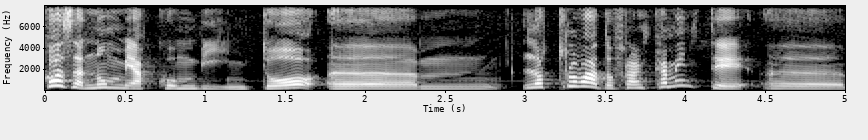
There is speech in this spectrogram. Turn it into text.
Cosa non mi ha convinto? Ehm, l'ho trovato francamente, eh,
